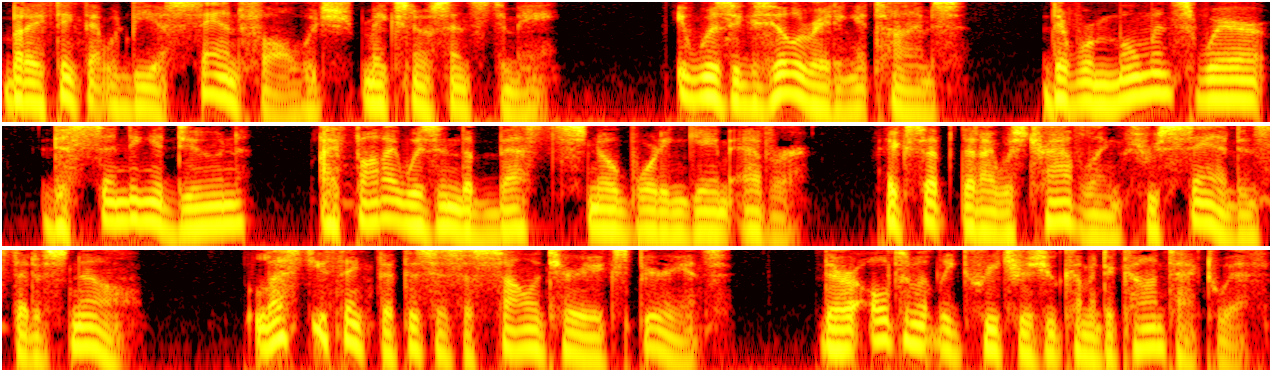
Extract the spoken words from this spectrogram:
but I think that would be a sandfall, which makes no sense to me. It was exhilarating at times. There were moments where, descending a dune, I thought I was in the best snowboarding game ever, except that I was traveling through sand instead of snow. Lest you think that this is a solitary experience, there are ultimately creatures you come into contact with.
